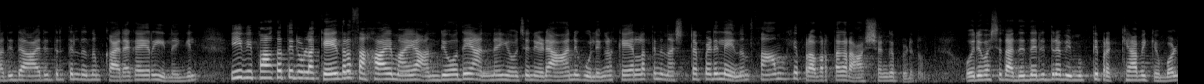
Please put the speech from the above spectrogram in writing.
അതിദാരിദ്ര്യത്തിൽ നിന്നും കരകയറിയില്ലെങ്കിൽ ഈ വിഭാഗത്തിനുള്ള കേന്ദ്ര സഹായമായ അന്ത്യോദയ അന്ന യോജനയുടെ ആനുകൂല്യങ്ങൾ കേരളത്തിന് നഷ്ടപ്പെടില്ലേ എന്നും സാമൂഹ്യ പ്രവർത്തകർ ആശങ്കപ്പെടുന്നു. ഒരു വശത്ത് അതിദരിദ്ര വിമുക്തി പ്രഖ്യാപിക്കുമ്പോൾ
